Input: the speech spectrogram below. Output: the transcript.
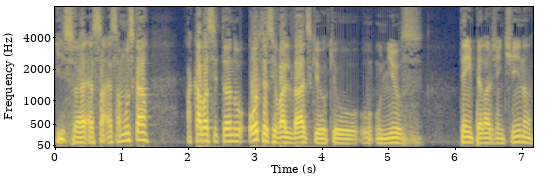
Isso, é- essa, essa música acaba citando outras rivalidades que, o- que o, o, o News tem pela Argentina,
